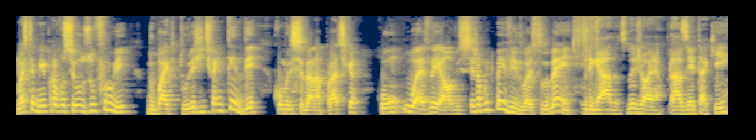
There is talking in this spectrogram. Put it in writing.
mas também para você usufruir do Bike Tour. E a gente vai entender como ele se dá na prática com o Wesley Alves. Seja muito bem-vindo, Wesley, tudo bem? Obrigado, tudo jóia. Prazer estar aqui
